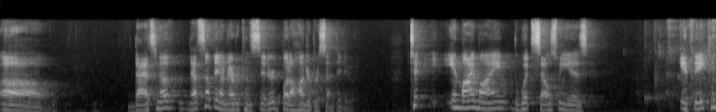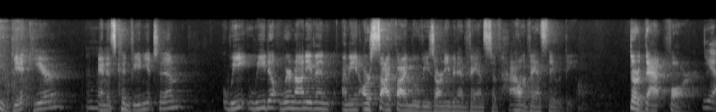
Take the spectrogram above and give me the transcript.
Oh, that's not that's something I've never considered, but hundred percent they do. To, in my mind, what sells me is if they can get here and mm-hmm. it's convenient to them, we we don't we're not even. I mean, our sci-fi movies aren't even advanced of how advanced they would be. They're that far. Yeah.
